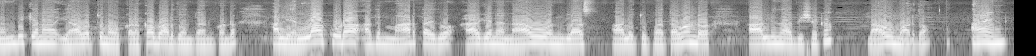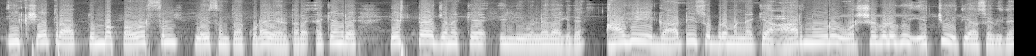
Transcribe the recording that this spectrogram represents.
ನಂಬಿಕೆನ ಯಾವತ್ತೂ ನಾವು ಕಳ್ಕೋಬಾರ್ದು ಅಂತ ಅನ್ಕೊಂಡು ಅಲ್ಲಿ ಎಲ್ಲಾ ಕೂಡ ಅದನ್ನ ಮಾಡ್ತಾ ಇದ್ವು ಹಾಗೇನೆ ನಾವು ಒಂದ್ ಗ್ಲಾಸ್ ಹಾಲು ತುಪ್ಪ ತಗೊಂಡು ಹಾಲಿನ ಅಭಿಷೇಕ ನಾವು ಮಾಡ್ದೋ. ಅಂಡ್ ಈ ಕ್ಷೇತ್ರ ತುಂಬ ಪವರ್ಫುಲ್ ಪ್ಲೇಸ್ ಅಂತ ಕೂಡ ಹೇಳ್ತಾರೆ. ಯಾಕೆಂದರೆ ಎಷ್ಟೋ ಜನಕ್ಕೆ ಇಲ್ಲಿ ಒಳ್ಳೆಯದಾಗಿದೆ ಹಾಗೆ ಈ ಘಾಟಿ ಸುಬ್ರಹ್ಮಣ್ಯಕ್ಕೆ ಆರ್ನೂರು ವರ್ಷಗಳಿಗೂ ಹೆಚ್ಚು ಇತಿಹಾಸವಿದೆ.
